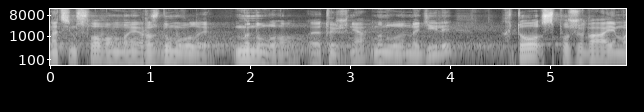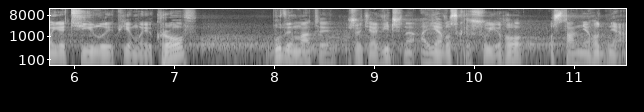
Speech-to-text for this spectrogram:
над цим словом ми роздумували минулого тижня, минулої неділі. Хто споживає моє тіло і п'є мою кров, буде мати життя вічне, а я воскрешу його останнього дня.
